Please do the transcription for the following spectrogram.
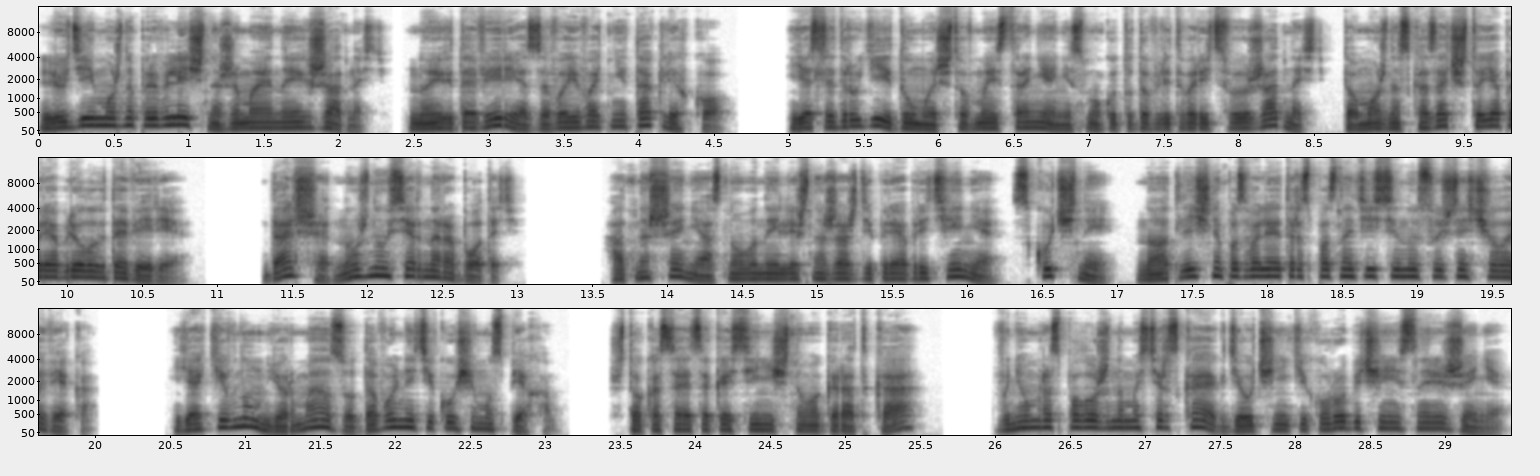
Людей можно привлечь, нажимая на их жадность, но их доверие завоевать не так легко. Если другие думают, что в моей стране они смогут удовлетворить свою жадность, то можно сказать, что я приобрел их доверие. Дальше нужно усердно работать. Отношения, основанные лишь на жажде приобретения, скучны, но отлично позволяют распознать истинную сущность человека. Я кивнул Мьормайлзу, довольный текущим успехом. Что касается гостиничного городка, в нем расположена мастерская, где ученики Куроби чинят снаряжение.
